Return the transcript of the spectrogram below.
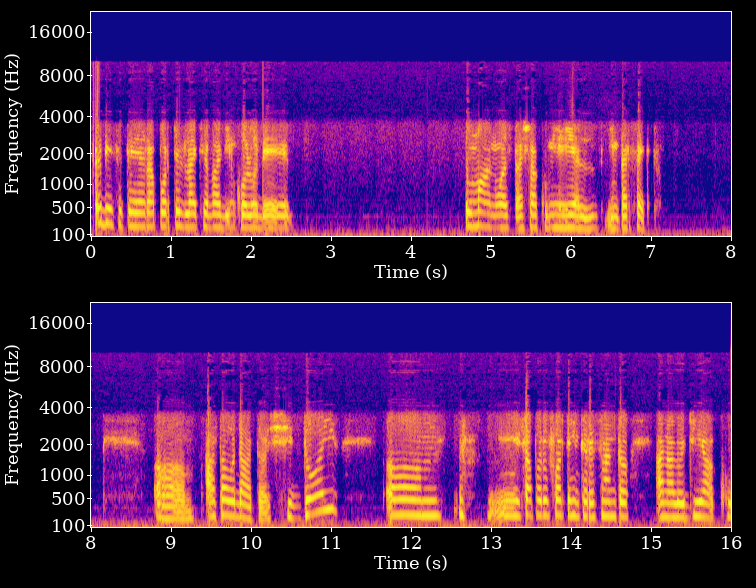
trebuie să te raportezi la ceva dincolo de umanul ăsta, așa cum e el, imperfect. Uh, asta odată. Și doi, Um, mi s-a părut foarte interesantă analogia cu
